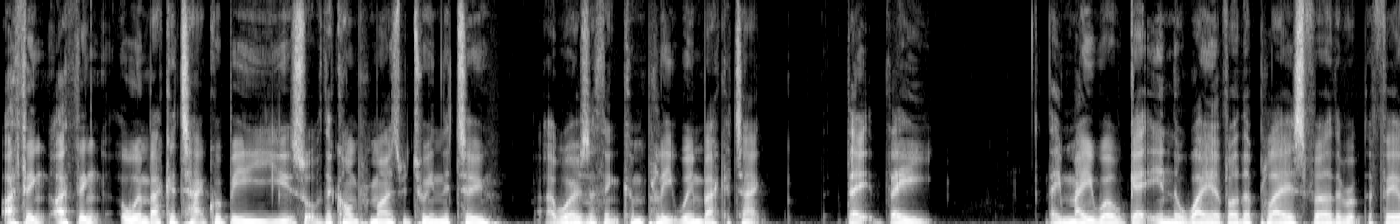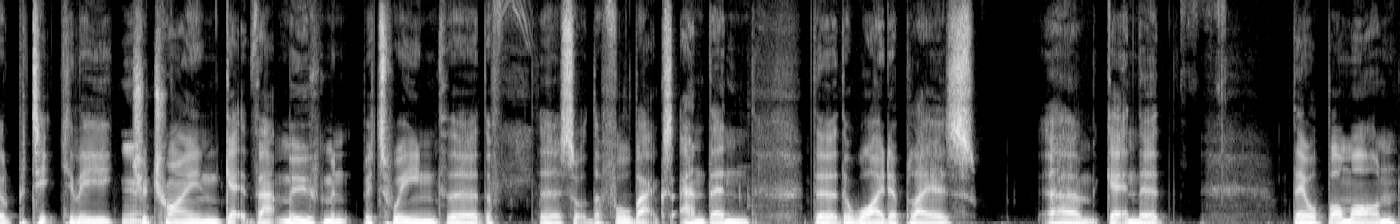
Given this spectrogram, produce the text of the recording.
I think I think a wing back attack would be sort of the compromise between the two, uh, whereas I think complete wing back attack they they they may well get in the way of other players further up the field, particularly Yeah. to try and get that movement between the, the the sort of the fullbacks and then the the wider players um, getting the they'll bomb on,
